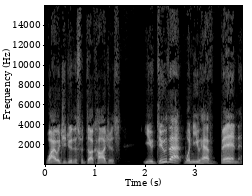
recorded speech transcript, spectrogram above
why would you do this with Duck Hodges? You do that when you have Ben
